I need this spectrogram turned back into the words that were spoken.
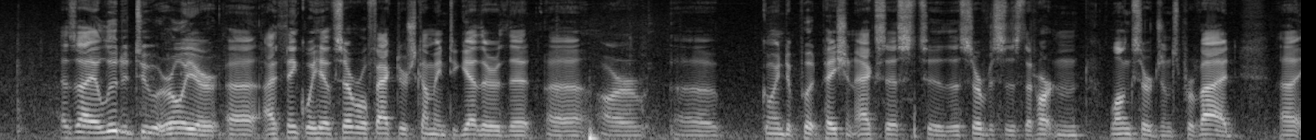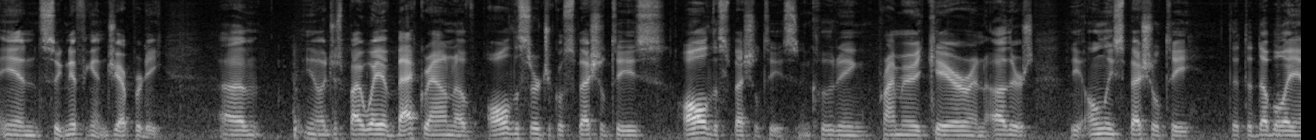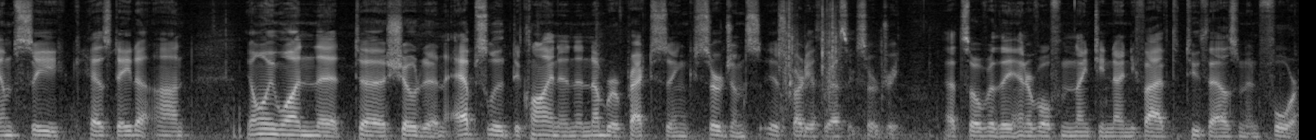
as I alluded to earlier, uh, I think we have several factors coming together that uh, are uh, going to put patient access to the services that heart and lung surgeons provide uh, in significant jeopardy. Um, you know, just by way of background of all the surgical specialties all the specialties, including primary care and others, the only specialty that the AAMC has data on, the only one that uh, showed an absolute decline in the number of practicing surgeons is cardiothoracic surgery. That's over the interval from 1995 to 2004.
